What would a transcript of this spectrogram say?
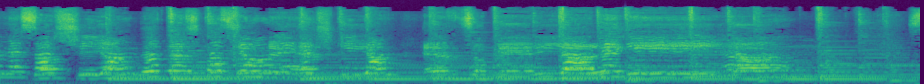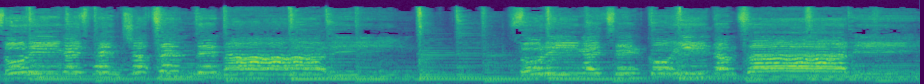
eta lan ez asian, detestazione eskian, ertzokeria legian. Zori gaitz pentsatzen denari, zori gaitzeko idantzari.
